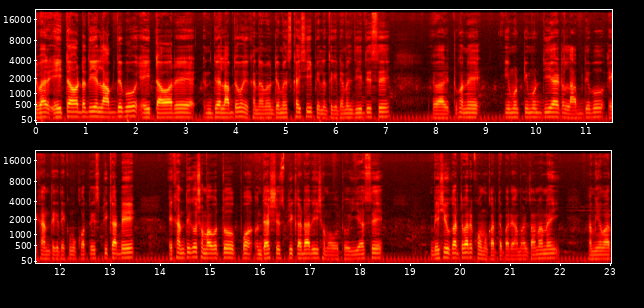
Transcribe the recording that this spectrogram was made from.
এবার এই টাওয়ারটা দিয়ে লাভ দেব। এই টাওয়ারে দিয়ে লাভ দেবো। এখানে আমি ড্যামেজ খাইছি প্লেন থেকে ড্যামেজ দিয়ে দিয়েছে। এবার একটুখানি ইমোট টিমোট দিয়ে একটা লাভ দেব। এখান থেকে দেখব কত এসপি কাটে এখান থেকেও সম্ভবত দেড়শো এসপি কাটারই সম্ভবত ই আছে। বেশিও কাটতে পারে, কমও কাটতে পারে, আমার জানা নেই। আমি আমার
